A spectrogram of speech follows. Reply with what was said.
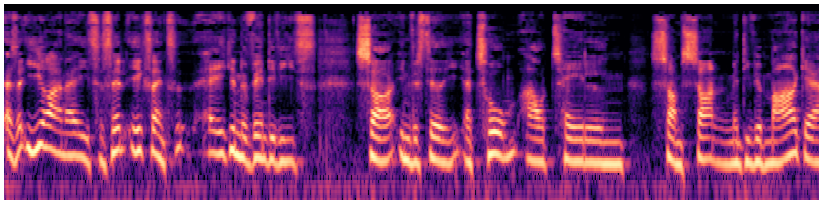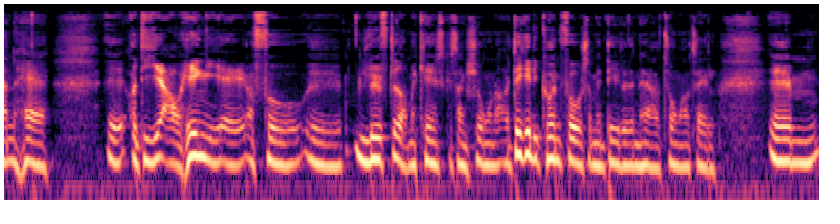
Altså Iran er i sig selv ikke, så, er ikke nødvendigvis så investeret i atomaftalen som sådan, men de vil meget gerne have øh, og de er afhængige af at få øh, løftet amerikanske sanktioner, og det kan de kun få som en del af den her atomaftale. Øhm,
